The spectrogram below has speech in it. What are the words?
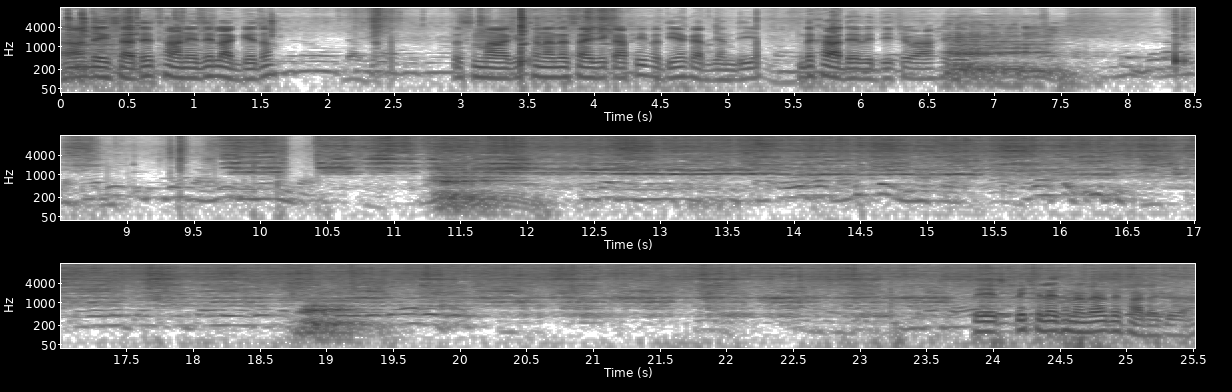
ਆਹ ਦੇਖ ਸਕਦੇ ਥਾਣੇ ਦੇ ਲਾਗੇ ਤੋਂ। ਤੇ ਕੇ ਥਣਾ ਦਾ ਸਾਈਜ਼ ਕਾਫੀ ਵਧੀਆ ਕਰ ਜਾਂਦੀ ਆ। ਦਿਖਾ ਦੇ ਵਿਧੀ ਚਵਾਖ ਫਿਰ। ਤੇ ਪਿਛਲੇ ਥਣਾ ਦਾ ਦਿਖਾ ਦੋ ਜਵਾ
